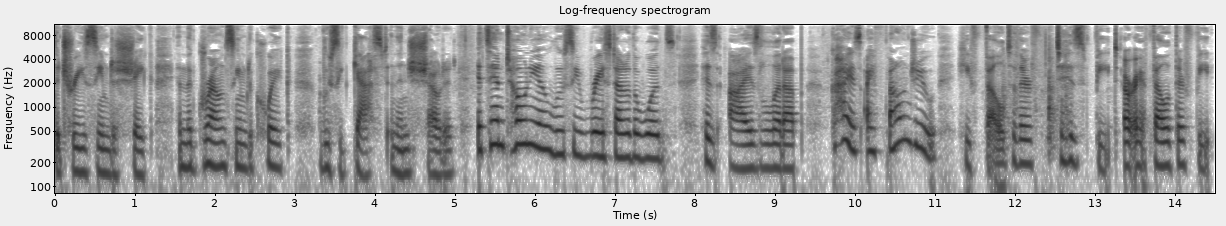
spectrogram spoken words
The trees seemed to shake and the ground seemed to quake. Lucy gasped and then shouted, It's Antonio! Lucy raced out of the woods. His eyes lit up. Guys, I found you. He fell to their to his feet, or I fell at their feet.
